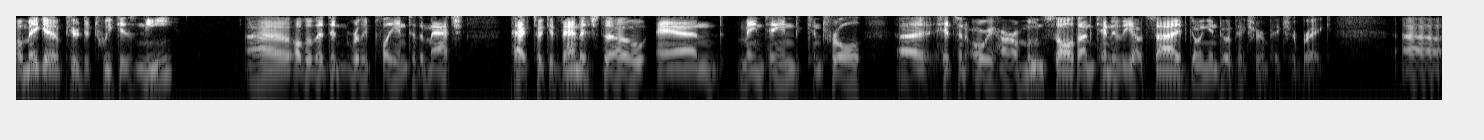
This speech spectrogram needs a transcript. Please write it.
Omega appeared to tweak his knee, uh, although that didn't really play into the match. Pac took advantage though and maintained control. Uh, hits an Orihara moonsault on Kenny to the outside, going into a picture-in-picture break. Uh,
